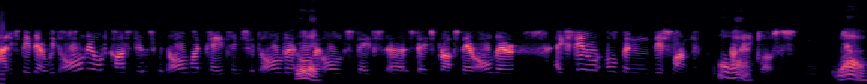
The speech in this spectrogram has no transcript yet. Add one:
and it's been there with all the old costumes, with all my paintings, with all the, really? all the old stage uh, stage props. They're all there. It's still open this month. Oh wow! And it closes. Wow, yeah.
